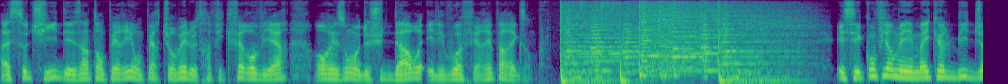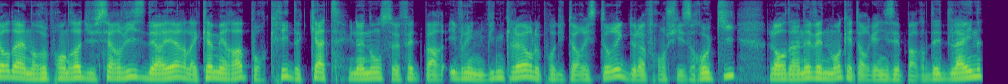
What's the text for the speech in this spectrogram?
À Sochi, des intempéries ont perturbé le trafic ferroviaire en raison de chutes d'arbres et les voies ferrées par exemple. Et c'est confirmé, Michael B. Jordan reprendra du service derrière la caméra pour Creed 4, une annonce faite par Evelyn Winkler, le producteur historique de la franchise Rocky, lors d'un événement qui est organisé par Deadline.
